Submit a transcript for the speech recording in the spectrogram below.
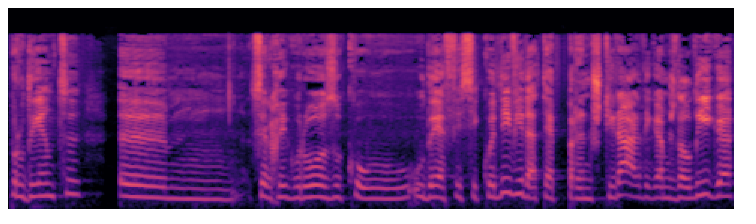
prudente um, ser rigoroso com o déficit, com a dívida, até para nos tirar, digamos, da liga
